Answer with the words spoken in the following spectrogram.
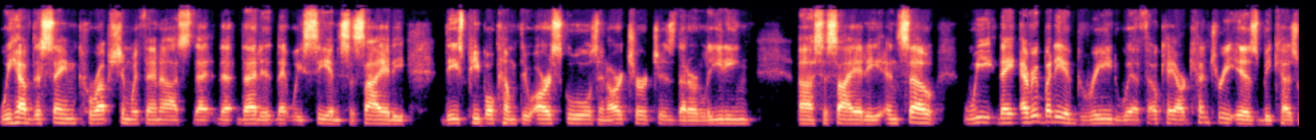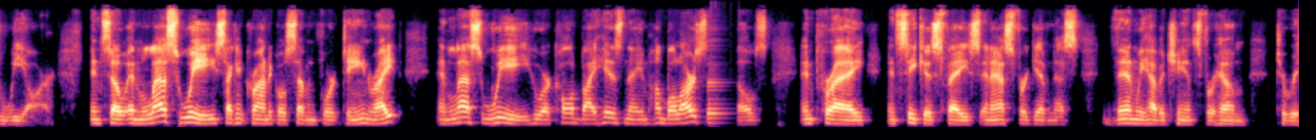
We have the same corruption within us that that that is that we see in society. These people come through our schools and our churches that are leading uh, society and so we they everybody agreed with okay our country is because we are and so unless we second chronicles 714 right unless we who are called by his name humble ourselves and pray and seek his face and ask forgiveness then we have a chance for him to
